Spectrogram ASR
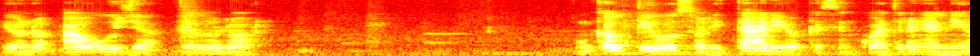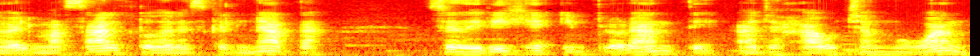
y uno aúlla de dolor. Un cautivo solitario que se encuentra en el nivel más alto de la escalinata se dirige implorante a Yahao Changmuwan,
